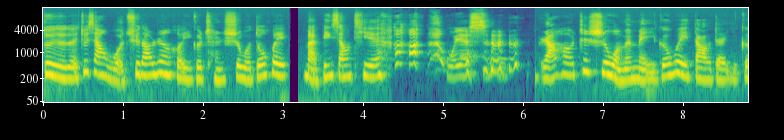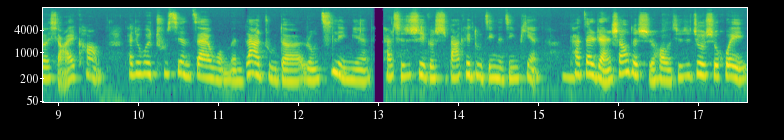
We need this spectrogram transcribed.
对对对，就像我去到任何一个城市，我都会买冰箱贴，我也是。然后这是我们每一个味道的一个小 icon，它就会出现在我们蜡烛的容器里面。它其实是一个十八 K 镀金的晶片，它在燃烧的时候，其实就是会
